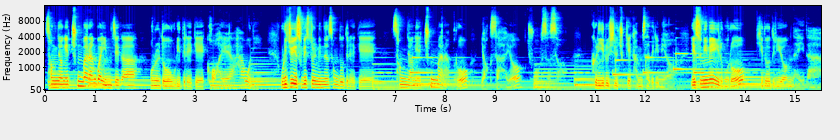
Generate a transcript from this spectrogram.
성령의 충만함과 임재가 오늘도 우리들에게 거하여야 하오니 우리 주 예수 그리스도를 믿는 성도들에게 성령의 충만함으로 역사하여 주옵소서. 그리 이루실 주께 감사드리며 예수님의 이름으로 기도드리옵나이다.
